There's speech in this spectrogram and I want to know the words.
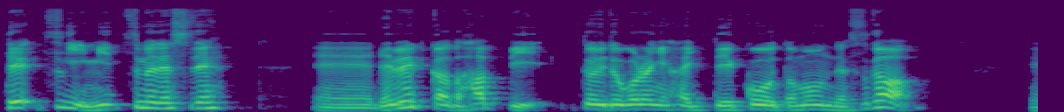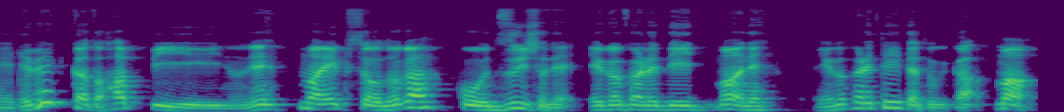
で、次、三つ目ですね。えーレベッカとハッピーというところに入っていこうと思うんですが、えーレベッカとハッピーのね、まあ、エピソードが、こう、随所で描かれて、まあね、描かれていたというか、ま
